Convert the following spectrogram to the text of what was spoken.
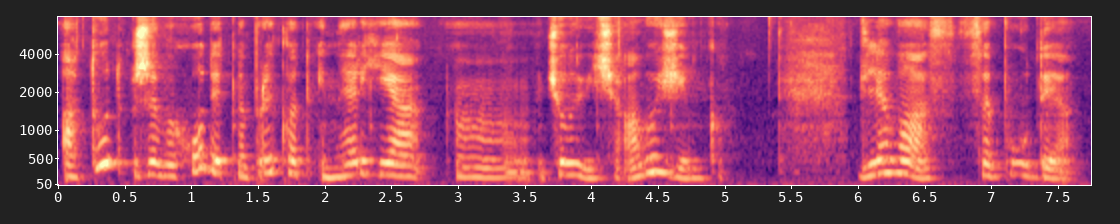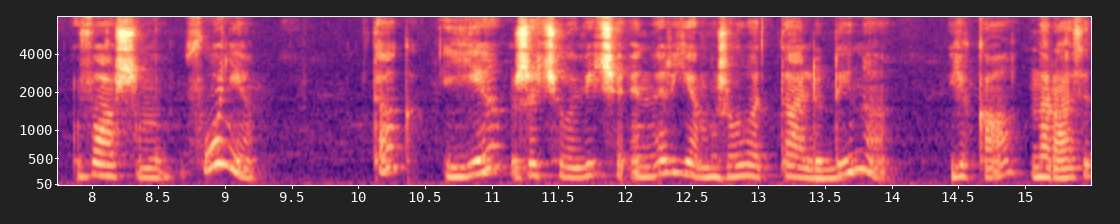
А тут вже виходить, наприклад, енергія е, чоловіча, а ви жінка. Для вас це буде в вашому фоні, так, є вже чоловіча енергія, можливо, та людина, яка наразі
